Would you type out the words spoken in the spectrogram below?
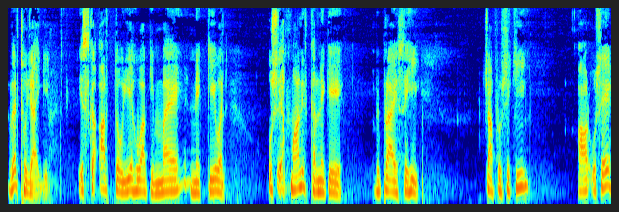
व्यर्थ हो जाएगी। इसका अर्थ तो यह हुआ कि मैंने केवल उसे अपमानित करने के अभिप्राय से ही चापलूसी की और उसे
